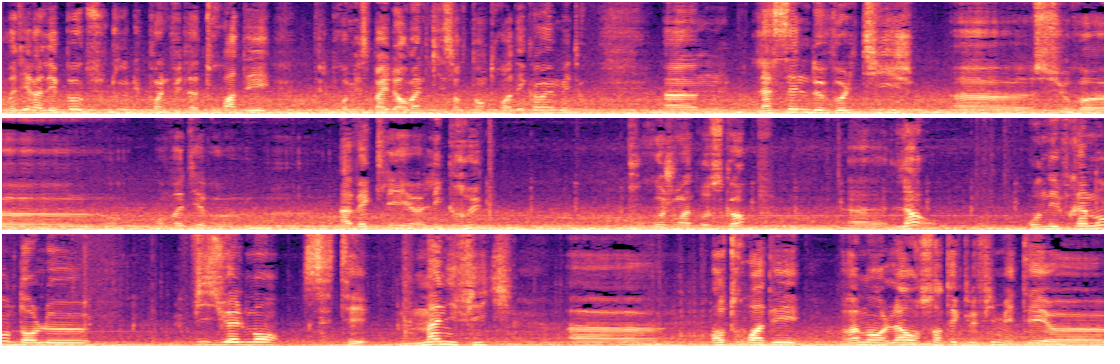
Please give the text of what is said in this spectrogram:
on va dire à l'époque, surtout du point de vue de la 3D, c'était le premier Spider-Man qui sortait en 3D quand même et tout. la scène de voltige sur, on va dire, avec les, les, grues pour rejoindre Oscorp. Là, on est vraiment dans le. Visuellement, c'était magnifique. Euh, en 3D, Vraiment, là, on sentait que le film était euh,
